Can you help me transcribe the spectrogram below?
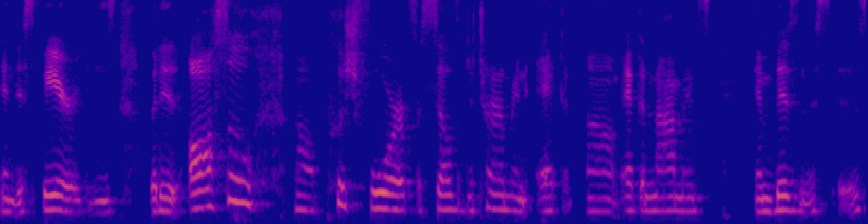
and disparities, but it also uh, pushed forward for self-determined econ um, economics and businesses.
